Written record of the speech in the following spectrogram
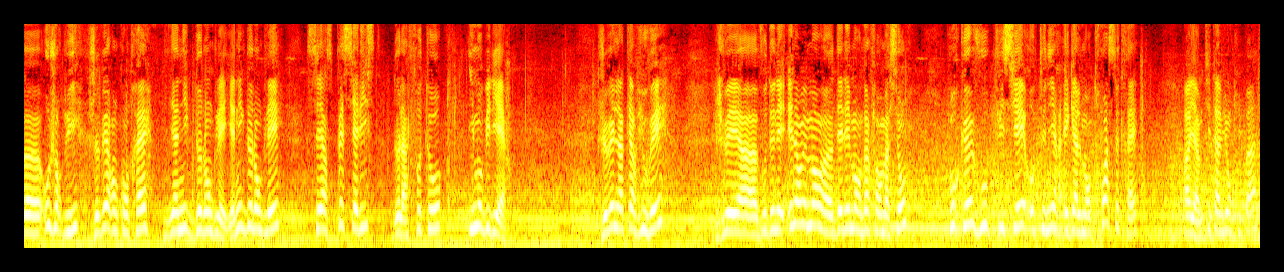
euh, aujourd'hui, je vais rencontrer Yannick Delonglet. Yannick Delonglet, c'est un spécialiste de la photo immobilière. Je vais l'interviewer, je vais euh, vous donner énormément euh, d'éléments d'information pour que vous puissiez obtenir également trois secrets. Ah, il y a un petit avion qui passe.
